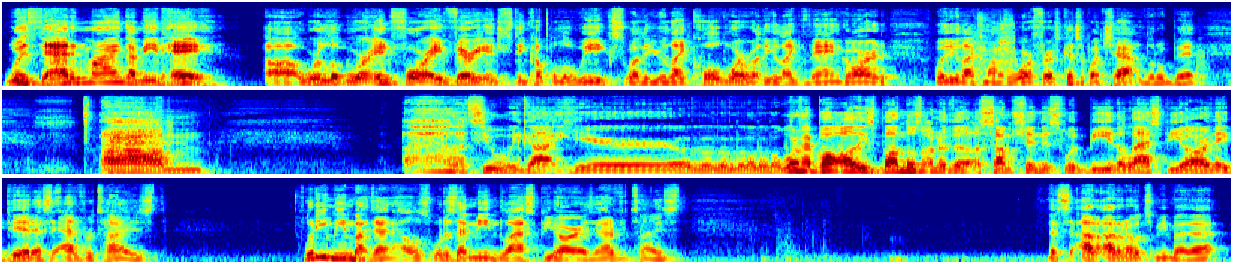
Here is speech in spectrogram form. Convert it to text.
with that in mind, I mean, hey, uh, we're we're in for a very interesting couple of weeks. Whether you like Cold War, whether you like Vanguard, whether you like Modern Warfare, let's catch up on chat a little bit. Um, uh, let's see what we got here. What if I bought all these bundles under the assumption this would be the last BR they did as advertised? What do you mean by that, Hells? What does that mean, last BR as advertised? That's I, I don't know what you mean by that.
